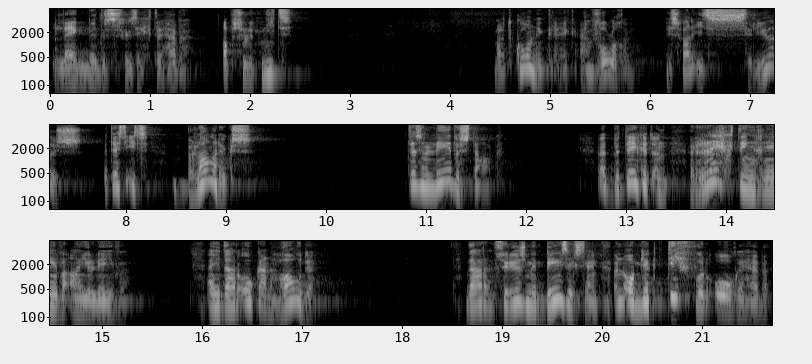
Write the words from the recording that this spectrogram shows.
lijkbiddersgezichten hebben. Absoluut niet. Maar het koninkrijk en volgen is wel iets serieus. Het is iets belangrijks. Het is een levenstaak. Het betekent een richting geven aan je leven. En je daar ook aan houden. Daar serieus mee bezig zijn. Een objectief voor ogen hebben.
